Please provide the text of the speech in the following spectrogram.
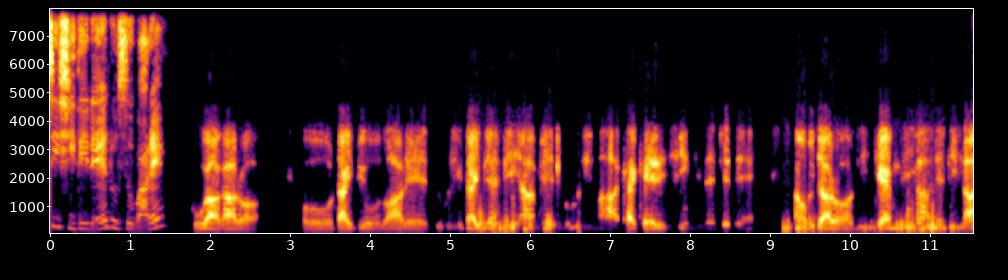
ကြီးရှိသေးတယ်လို့ဆိုပါတယ်ခုဟာကတော့ ဟိုတိုက်ပြိုသွားတဲ့သူတွေတိုက်ပြန်ပြရမယ့်လူတွေမှာအခက်အခဲတွေရှိနေတယ်ဖြစ်တယ်။နောက်ပြီးကြတော့ဒီ camp တွေကလည်းဒီလာ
